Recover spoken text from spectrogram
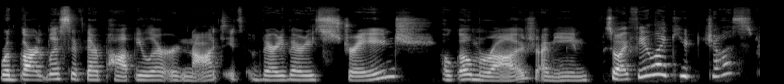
regardless if they're popular or not. It's very, very strange. Cocoa Mirage, I mean. So I feel like you just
